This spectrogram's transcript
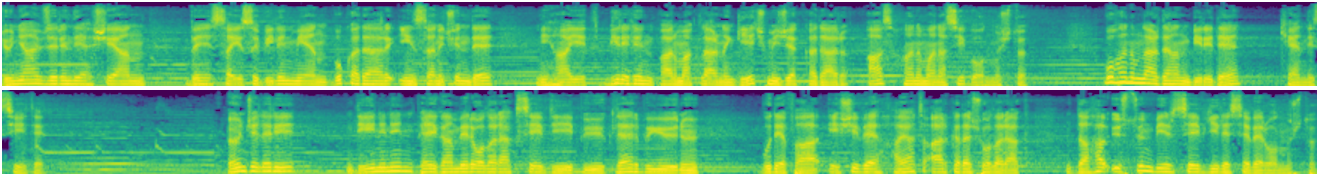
dünya üzerinde yaşayan ve sayısı bilinmeyen bu kadar insan içinde nihayet bir elin parmaklarını geçmeyecek kadar az hanıma nasip olmuştu. Bu hanımlardan biri de kendisiydi. Önceleri dininin peygamberi olarak sevdiği büyükler büyüğünü bu defa eşi ve hayat arkadaşı olarak daha üstün bir sevgiyle sever olmuştu.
